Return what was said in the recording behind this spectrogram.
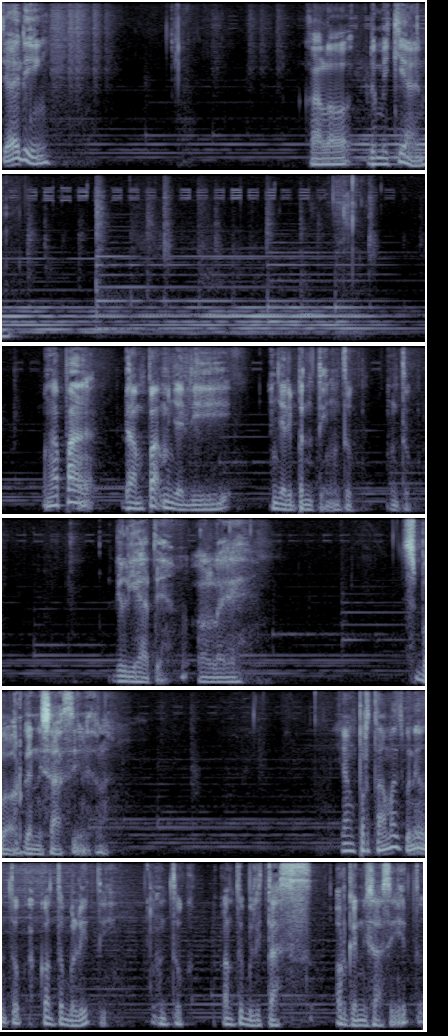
Jadi kalau demikian Mengapa dampak menjadi menjadi penting untuk untuk dilihat ya oleh sebuah organisasi misalnya. Yang pertama sebenarnya untuk accountability, untuk akuntabilitas organisasi itu.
